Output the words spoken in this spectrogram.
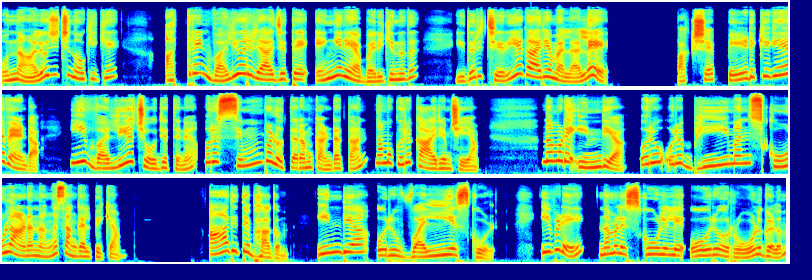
ഒന്ന് ആലോചിച്ചു നോക്കിക്കേ. അത്രയും വലിയൊരു രാജ്യത്തെ എങ്ങനെയാ ഭരിക്കുന്നത്? ഇതൊരു ചെറിയ കാര്യമല്ല അല്ലേ? പക്ഷെ പേടിക്കുകയേ വേണ്ട. ഈ വലിയ ചോദ്യത്തിന് ഒരു സിമ്പിൾ ഉത്തരം കണ്ടെത്താൻ നമുക്കൊരു കാര്യം ചെയ്യാം. നമ്മുടെ ഇന്ത്യ ഒരു ഒരു ഭീമൻ സ്കൂളാണെന്നങ്ങ് സങ്കല്പിക്കാം ആദ്യത്തെ ഭാഗം ഇന്ത്യ ഒരു വലിയ സ്കൂൾ. ഇവിടെ നമ്മൾ സ്കൂളിലെ ഓരോ റോളുകളും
